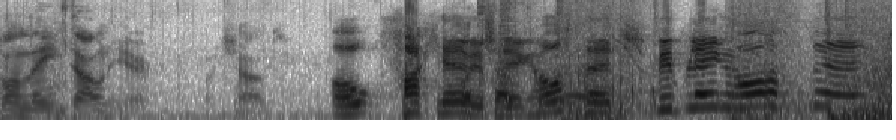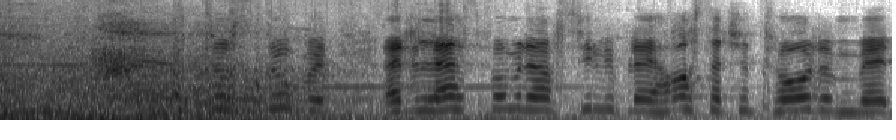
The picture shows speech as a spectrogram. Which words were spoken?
one laying down here. Watch out. Oh, fuck yeah, Watch we're playing hostage! We're playing hostage! so stupid! At the last moment I've seen we play hostage and told him, man,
